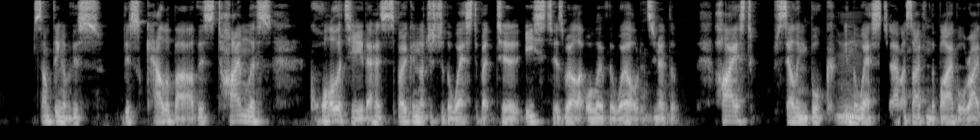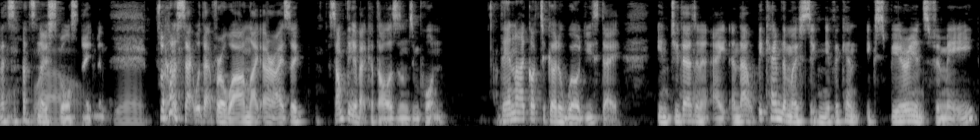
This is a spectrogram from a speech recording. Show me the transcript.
something of this this caliber, of this timeless quality that has spoken not just to the West but to East as well, like all over the world? It's you know the highest selling book in the Mm. West um, aside from the Bible, right? That's that's no small statement. Yeah. So I kind of sat with that for a while. I'm like, all right, so something about Catholicism is important. Then I got to go to World Youth Day in 2008, and that became the most significant experience for me.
